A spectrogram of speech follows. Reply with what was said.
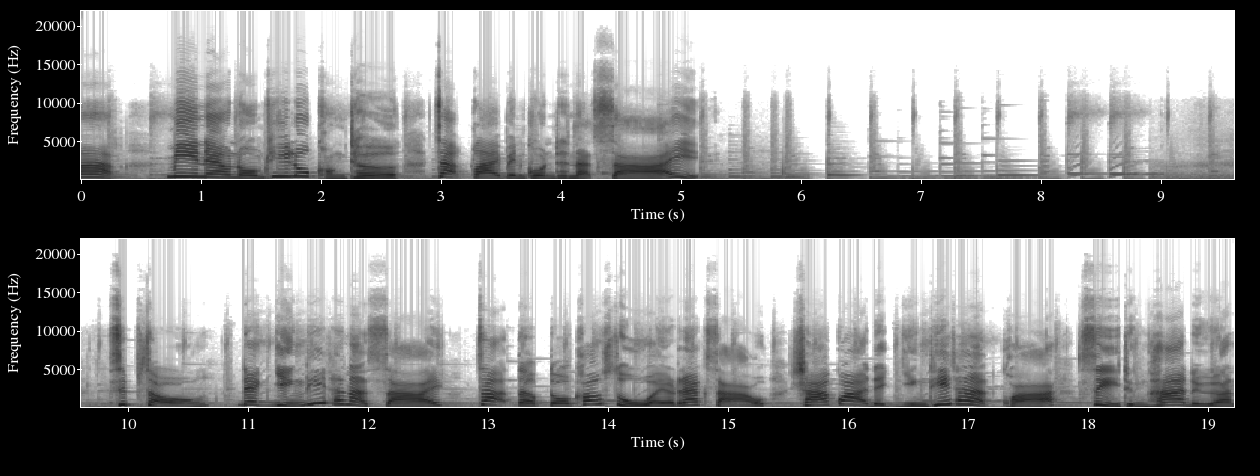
มาก มีแนวโน้มที่ลูกของเธอ จะกลายเป็นคนถนัดซ้าย 12. เด็กหญิงที่ถนัดซ้าย จะเติบโตเข้าสู่วัยแรกสาว ช้ากว่าเด็กหญิงที่ถนัดขวา 4-5 เดือน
